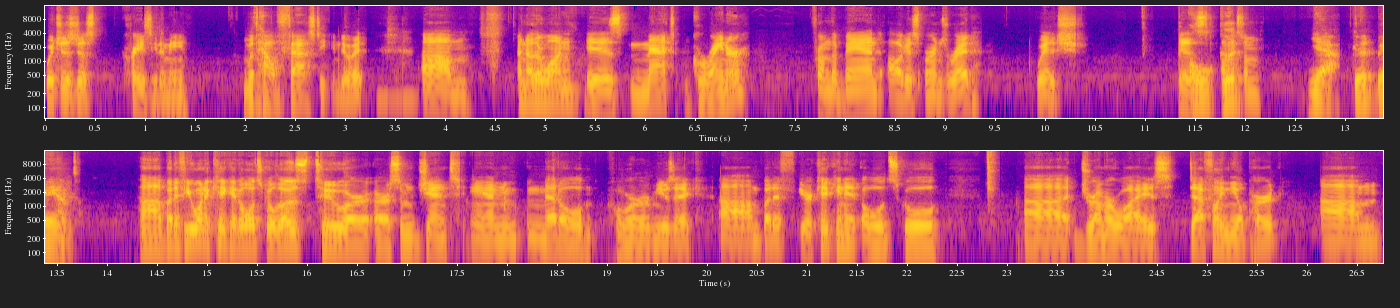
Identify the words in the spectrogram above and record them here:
which is just crazy to me with how fast he can do it. Um, another one is Matt Greiner. from the band August Burns Red, which is Oh, good. awesome. Yeah, good band. Uh, but if you want to kick it old school, those two are, are some djent and metal core music. Um, but if you're kicking it old school, uh, drummer wise, definitely Neil Peart. Um,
